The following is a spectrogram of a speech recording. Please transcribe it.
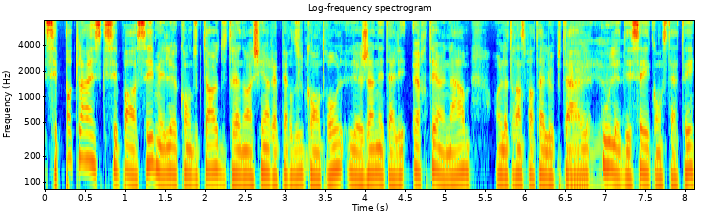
c'est pas clair ce qui s'est passé, mais le conducteur du traîneau à chien aurait perdu le contrôle. Le jeune est allé heurter un arbre. On l'a transporté à l'hôpital aïe, où le décès est constaté.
